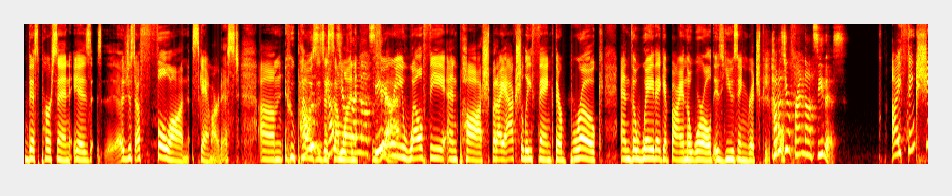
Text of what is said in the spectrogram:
this person is uh, just a full-on scam artist um, who How poses as how someone friend not see very that? wealthy and posh, but I actually think they're broke and the way they get by in the world is using rich people. How does your friend not see this? I think she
